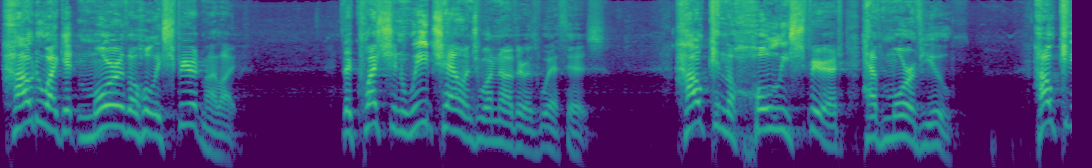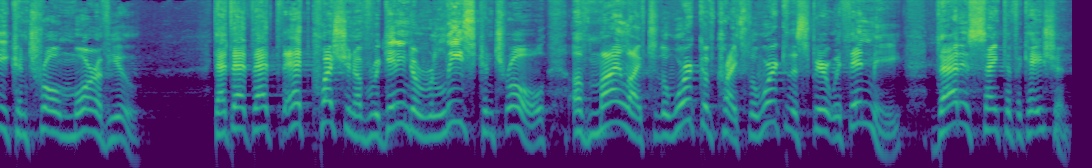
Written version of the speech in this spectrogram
how do I get more of the Holy Spirit in my life? The question we challenge one another with is how can the Holy Spirit have more of you? How can He control more of you? That, that, that, that question of beginning to release control of my life to the work of Christ, the work of the Spirit within me, that is sanctification.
